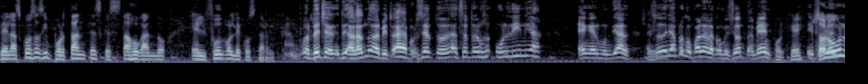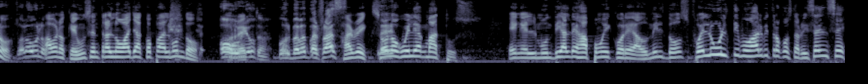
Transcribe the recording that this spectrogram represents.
de las cosas importantes que se está jugando el fútbol de Costa Rica. Por dicho, hablando de arbitraje, por cierto, tenemos un línea en el Mundial. Eso debería preocuparle a la comisión también. ¿Por qué? Y por ¿Solo el- uno? Solo uno. Ah, bueno, que un central no vaya a Copa del Mundo. Obvio. Correcto. Volvemos para atrás. Harry, solo William Matus en el Mundial de Japón y Corea 2002 fue el último árbitro costarricense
